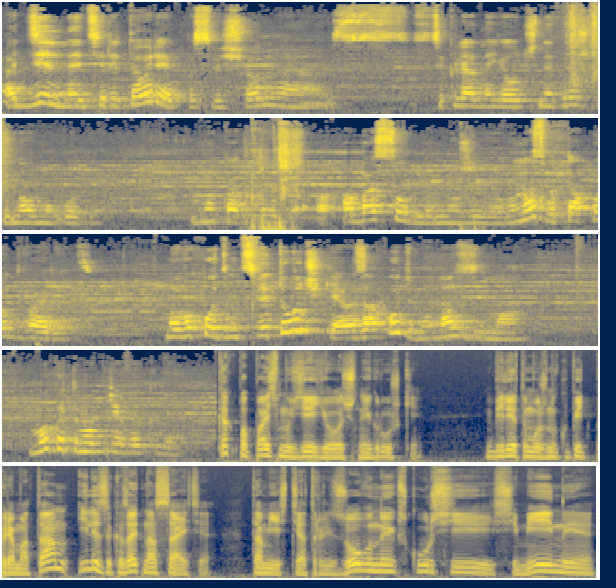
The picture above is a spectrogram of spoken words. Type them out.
отдельная территория, посвященная стеклянные елочные игрушки Новому году. Мы как-то вот обособленно живем. У нас вот такой дворец. Мы выходим цветочки, а заходим, у нас зима. Мы к этому привыкли. Как попасть в музей елочной игрушки? Билеты можно купить прямо там или заказать на сайте. Там есть театрализованные экскурсии, семейные.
